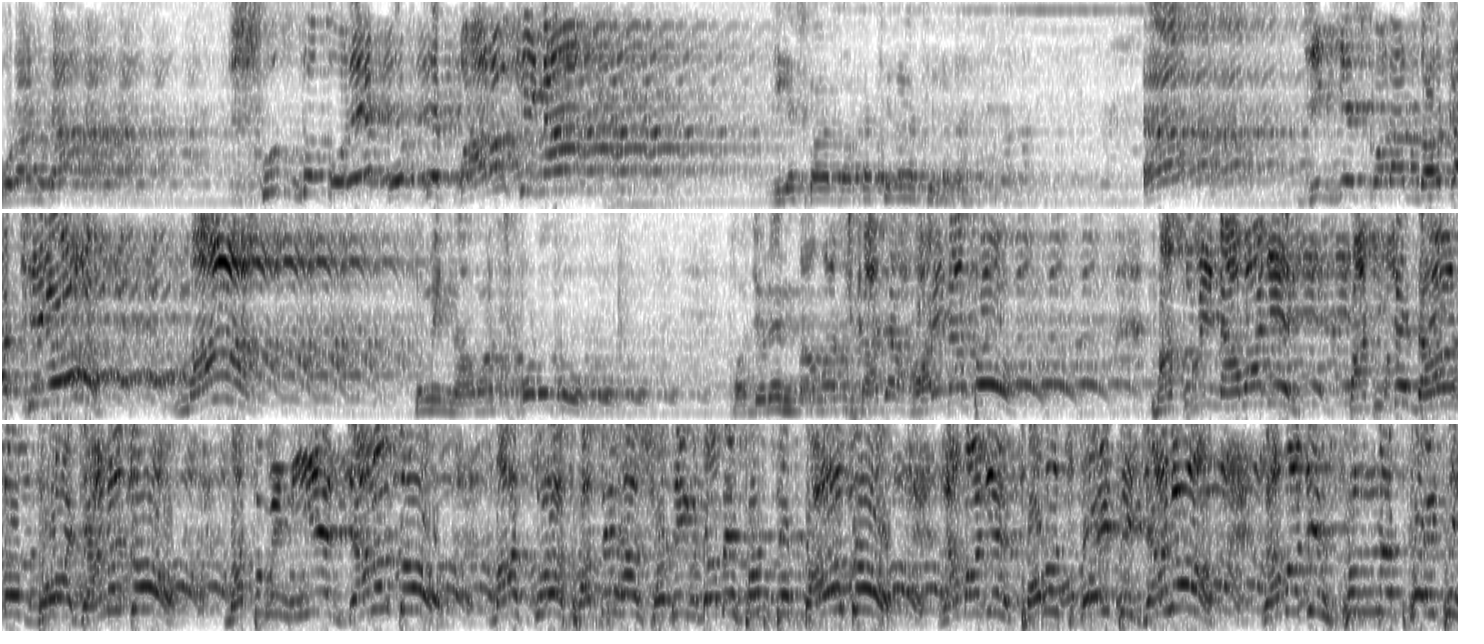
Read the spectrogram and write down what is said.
কোরআনটা শুদ্ধ করে পড়তে পারো কিনা? জিজ্ঞেস করার দরকার ছিল না ছিল না? হ্যাঁ? জিজ্ঞেস করার দরকার ছিল? মা! তুমি নামাজ পড়ো তো। ফজরের নামাজ কাজা হয় না তো। মা, তুমি নামাজের পাঠিতে দাঁড়ানোর ধোয়া জানো তো? মা, তুমি নিয়ে জানো তো, মা, সুরা ফাতেহা সঠিকভাবে পড়তে পারো তো? নামাজের ফরজ কয়টি জানো? নামাজের সুন্নাত কয়টি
